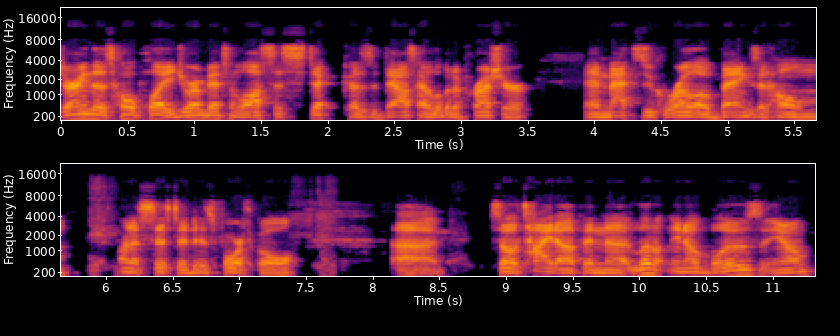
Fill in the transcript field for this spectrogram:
during this whole play, Jordan Benson lost his stick because Dallas had a little bit of pressure and Matt Zuccarello bangs it home unassisted, his fourth goal. Uh, so tied up and uh, little, you know, Blues, you know,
